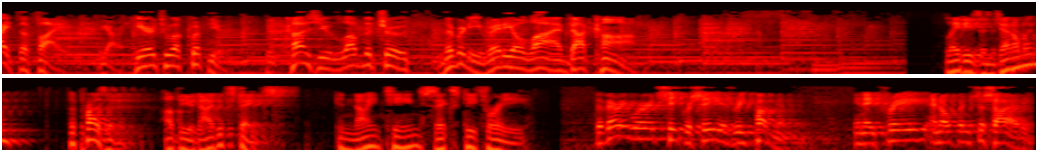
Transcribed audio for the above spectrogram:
Fight the fight. We are here to equip you. Because you love the truth, LibertyRadioLive.com. Ladies and gentlemen, the President of the United States in 1963. The very word secrecy is repugnant in a free and open society.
